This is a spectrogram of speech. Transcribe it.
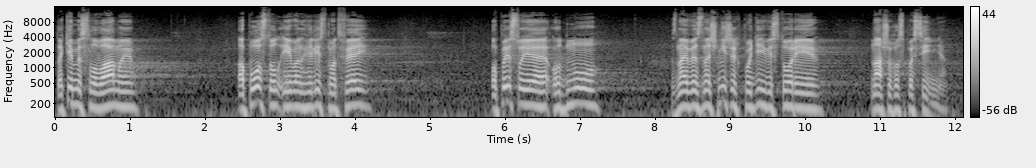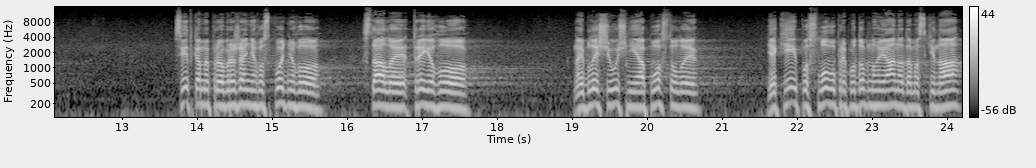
Такими словами, апостол і евангеліст Матфей описує одну з найвизначніших подій в історії нашого спасіння. Свідками преображення Господнього стали три його найближчі учні і апостоли, які, по слову преподобного Іоанна Дамаскіна,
